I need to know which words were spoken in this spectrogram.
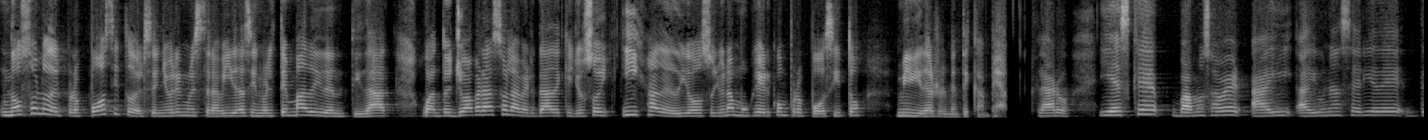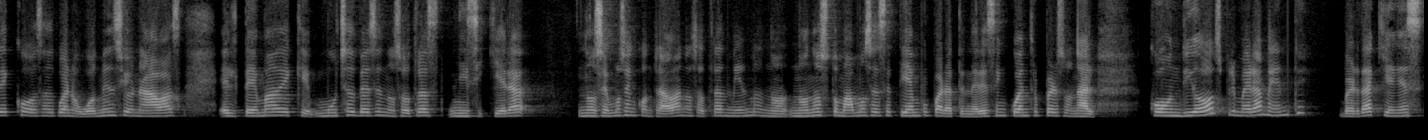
no solo del propósito del Señor en nuestra vida, sino el tema de identidad. Cuando yo abrazo la verdad de que yo soy hija de Dios, soy una mujer con propósito, mi vida realmente cambia. Claro, y es que vamos a ver, hay, hay una serie de, cosas, bueno, vos mencionabas el tema de que muchas veces nosotras ni siquiera nos hemos encontrado a nosotras mismas, no, no nos tomamos ese tiempo para tener ese encuentro personal con Dios primeramente, ¿verdad? ¿Quién es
